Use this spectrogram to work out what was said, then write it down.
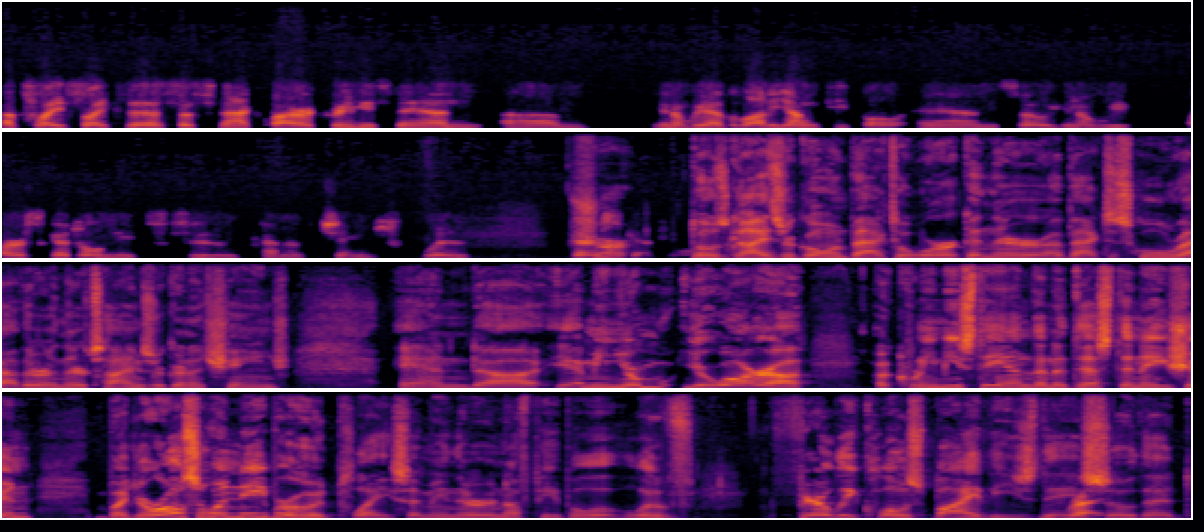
a place like this, a snack bar, a creamy stand, um, you know, we have a lot of young people, and so you know, we our schedule needs to kind of change with Sure. schedule. Those guys are going back to work and they're uh, back to school rather, and their times are going to change. And uh, I mean, you're you are a, a creamy stand and a destination, but you're also a neighborhood place. I mean, there are enough people that live fairly close by these days, Right. so that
